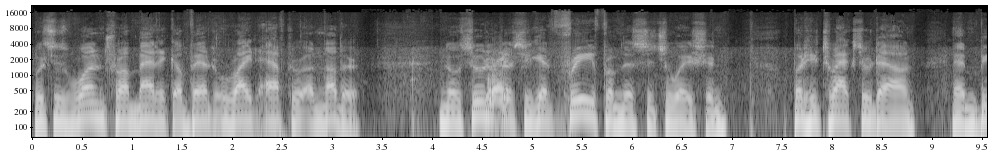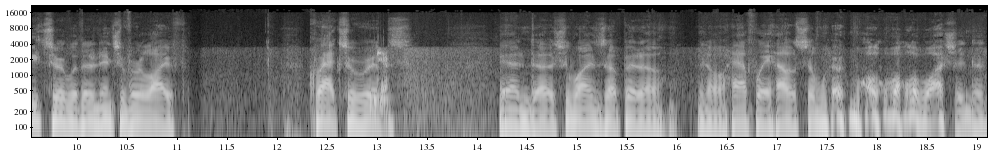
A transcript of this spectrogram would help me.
which is one traumatic event right after another. No sooner Right. does she get free from this situation, but he tracks her down and beats her within an inch of her life, cracks her ribs, and uh, she winds up in a you know halfway house somewhere in Walla Walla, Washington.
